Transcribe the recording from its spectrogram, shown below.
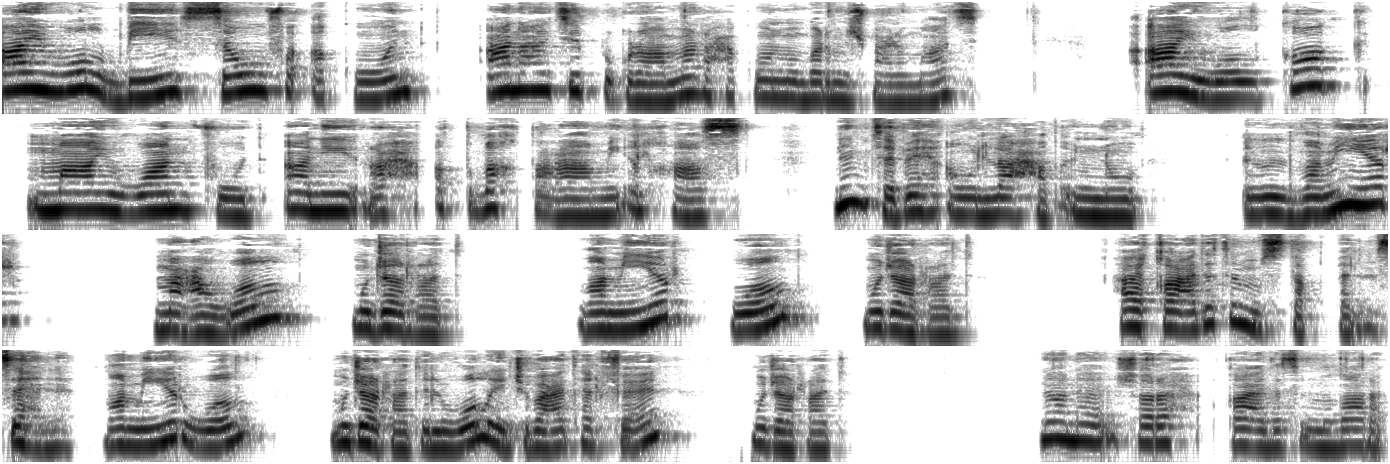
I will be سوف أكون أنا IT programmer راح أكون مبرمج معلومات. I will cook my one food. أني راح أطبخ طعامي الخاص. ننتبه أو نلاحظ أنه الضمير مع will مجرد. ضمير will مجرد. هاي قاعدة المستقبل. سهلة. ضمير will مجرد. الول يجي بعدها الفعل مجرد. هنا شرح قاعدة المضارع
